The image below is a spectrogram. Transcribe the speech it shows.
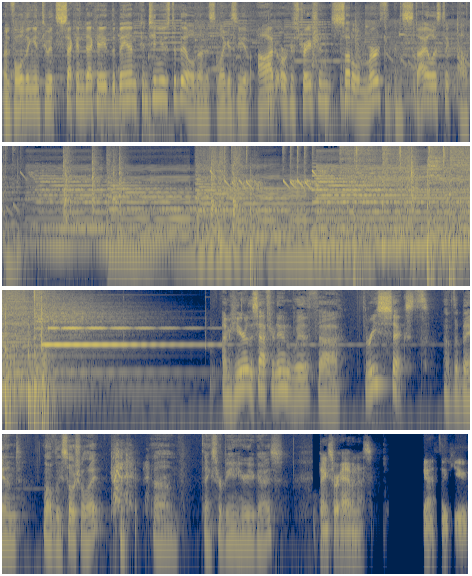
Unfolding into its second decade, the band continues to build on its legacy of odd orchestration, subtle mirth, and stylistic alchemy. I'm here this afternoon with uh, three sixths of the band Lovely Socialite. Um, thanks for being here, you guys. Thanks for having us. Yeah, thank you.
